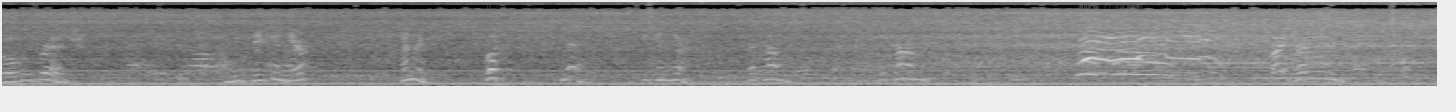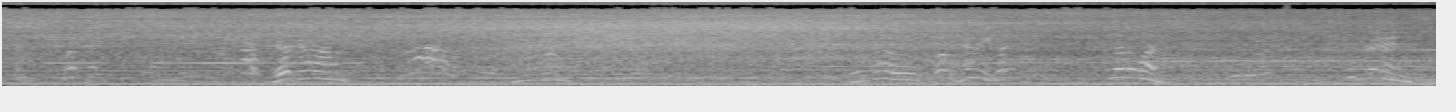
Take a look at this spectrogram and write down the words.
Go over the bridge. Can you peek in here? Henry, look. Come here. Peek in here. Here it comes. Here it comes. Bye, train. Here it comes. Here it comes. Here it goes. Oh, Henry, look. Another one. Two friends.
